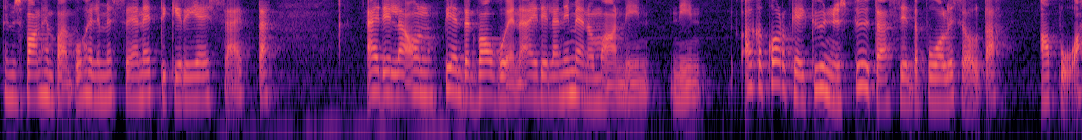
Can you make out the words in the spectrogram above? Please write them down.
esimerkiksi vanhempainpuhelimessa ja nettikirjeissä, että äidillä on, pienten vauvojen äidillä nimenomaan, niin, niin aika korkea kynnys pyytää siltä puolisolta apua.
